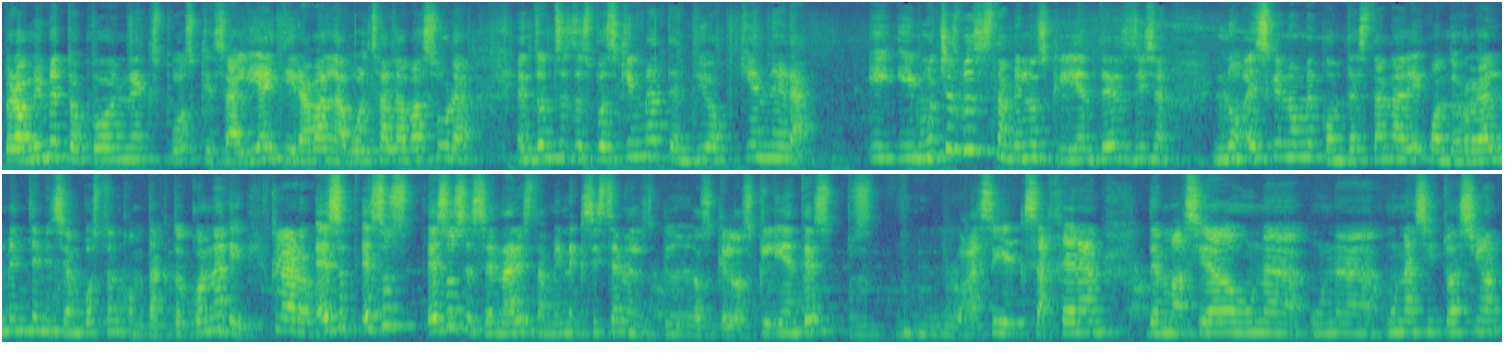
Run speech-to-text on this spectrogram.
pero a mí me tocó en expos que salía y tiraban la bolsa a la basura, entonces después, ¿quién me atendió? ¿Quién era? Y, y muchas veces también los clientes dicen, no, es que no me contesta nadie cuando realmente ni se han puesto en contacto con nadie. Claro. Eso- esos, esos escenarios también existen en los, en los que los clientes pues, así exageran demasiado una, una, una situación,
